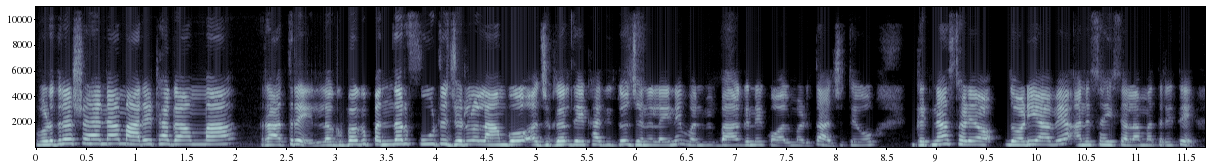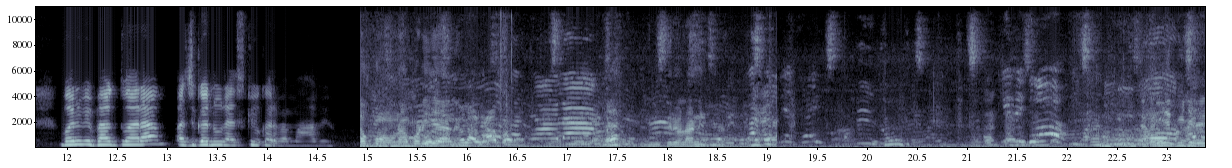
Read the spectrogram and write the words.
વડોદરા શહેરના મારેઠા ગામમાં રાત્રે લગભગ પંદર ફૂટ જેટલો લાંબો અજગર દેખાઈ દીધો જેને લઈને વન વિભાગને કોલ મળતા જ તેઓ ઘટના સ્થળે દોડી આવ્યા અને સહી સલામત રીતે વન વિભાગ દ્વારા અજગરનું રેસ્ક્યુ કરવામાં આવ્યું. પડી જાય ને. નીકળેલા નીકળે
